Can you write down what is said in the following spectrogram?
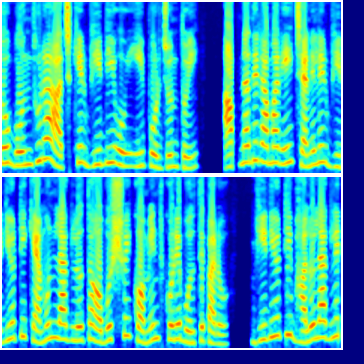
তো বন্ধুরা, আজকের ভিডিও এই পর্যন্তই। আপনাদের আমার এই চ্যানেলের ভিডিওটি কেমন লাগল তা অবশ্যই কমেন্ট করে বলতে পারো। ভিডিওটি ভালো লাগলে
